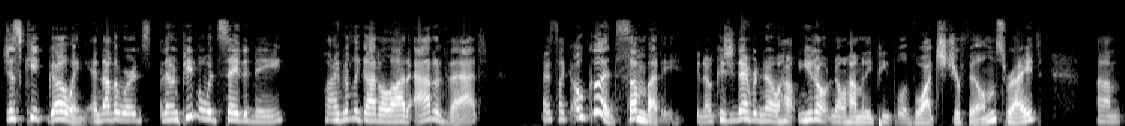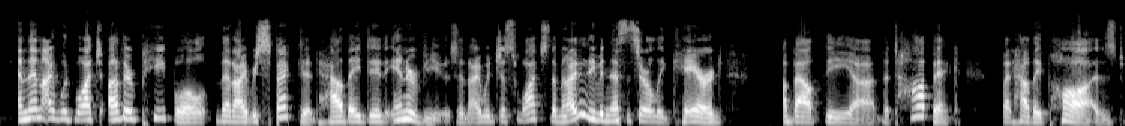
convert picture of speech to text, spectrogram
just keep going. In other words, when people would say to me, well, I really got a lot out of that. I was like, oh, good, somebody, you know, because you never know how, you don't know how many people have watched your films, right? Um, and then I would watch other people that I respected, how they did interviews, and I would just watch them. And I didn't even necessarily cared about the uh, the topic, but how they paused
